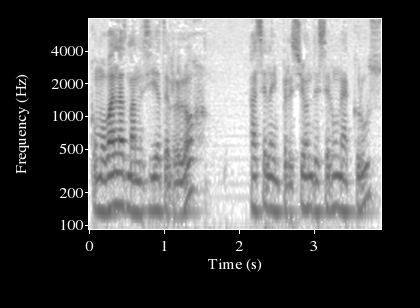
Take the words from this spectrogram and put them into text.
como van las manecillas del reloj, hace la impresión de ser una cruz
